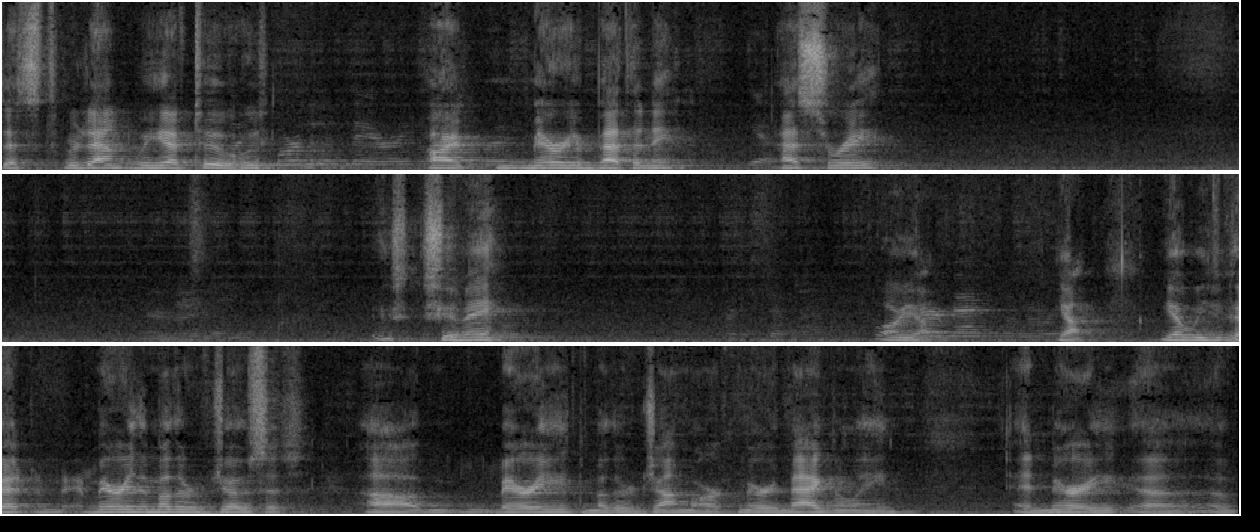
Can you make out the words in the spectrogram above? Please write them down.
that's we're down. We have two. Who's Mary? All right, Mary of Bethany. Yeah. That's three. Excuse me. Oh yeah. Yeah, yeah. We've got Mary, the mother of Joseph, uh, Mary, the mother of John Mark, Mary Magdalene, and Mary uh, of,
